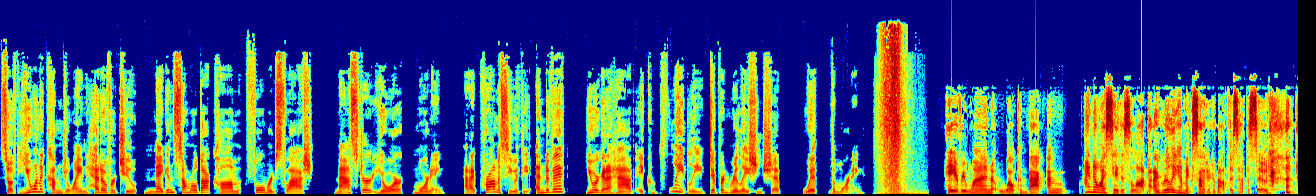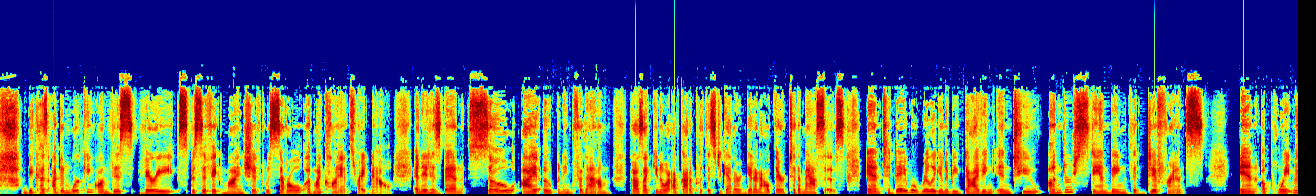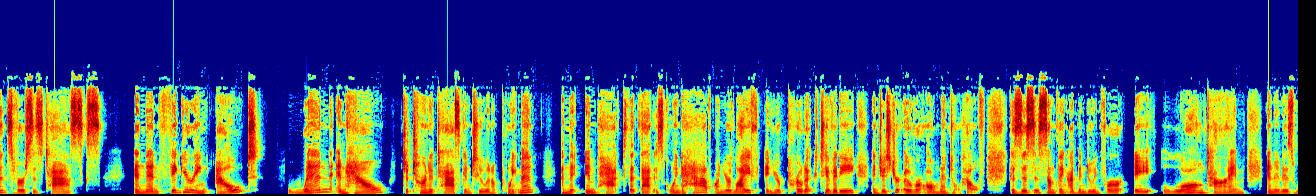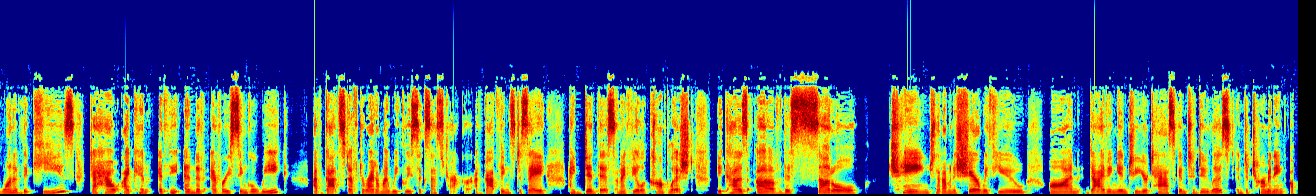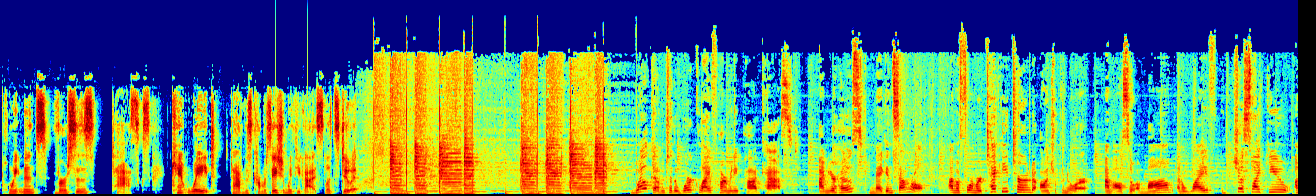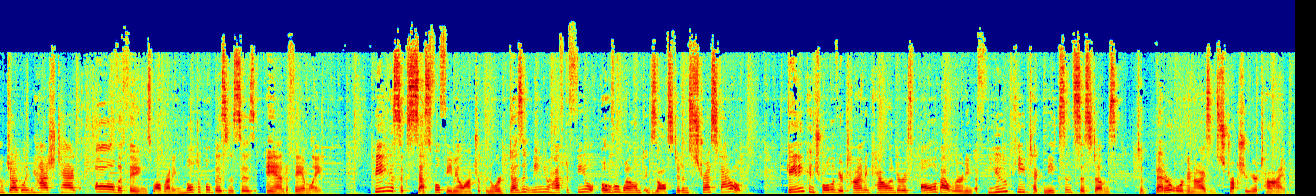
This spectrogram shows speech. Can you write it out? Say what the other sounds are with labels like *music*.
So if you want to come join, head over to megansumrell.com forward slash master your morning. And I promise you at the end of it, you are going to have a completely different relationship with the morning. Hey everyone, welcome back. I'm I know I say this a lot, but I really am excited about this episode *laughs* because I've been working on this very specific mind shift with several of my clients right now. And it has been so eye opening for them that I was like, you know what? I've got to put this together and get it out there to the masses. And today we're really going to be diving into understanding the difference in appointments versus tasks and then figuring out when and how to turn a task into an appointment and the impact that that is going to have on your life and your productivity and just your overall mental health. Because this is something I've been doing for a long time. And it is one of the keys to how I can, at the end of every single week, I've got stuff to write on my weekly success tracker. I've got things to say, I did this and I feel accomplished because of this subtle change that I'm going to share with you on diving into your task and to do list and determining appointments versus tasks. Can't wait to have this conversation with you guys. Let's do it. Welcome to the Work Life Harmony Podcast. I'm your host, Megan Sumrell. I'm a former techie turned entrepreneur. I'm also a mom and a wife. And just like you, I'm juggling hashtag all the things while running multiple businesses and a family. Being a successful female entrepreneur doesn't mean you have to feel overwhelmed, exhausted, and stressed out. Gaining control of your time and calendar is all about learning a few key techniques and systems to better organize and structure your time.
